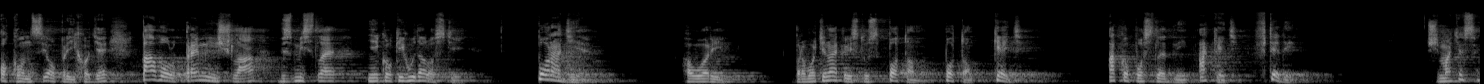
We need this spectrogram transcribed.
o konci, o príchode, Pavol premýšľa v zmysle niekoľkých udalostí. Poradie, hovorí prvotina Kristus, potom, potom, keď, ako posledný, a keď, vtedy. Všimáte si?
